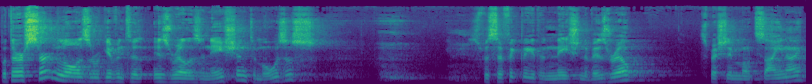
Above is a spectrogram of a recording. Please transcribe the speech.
But there are certain laws that were given to Israel as a nation, to Moses, specifically the nation of Israel, especially Mount Sinai,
